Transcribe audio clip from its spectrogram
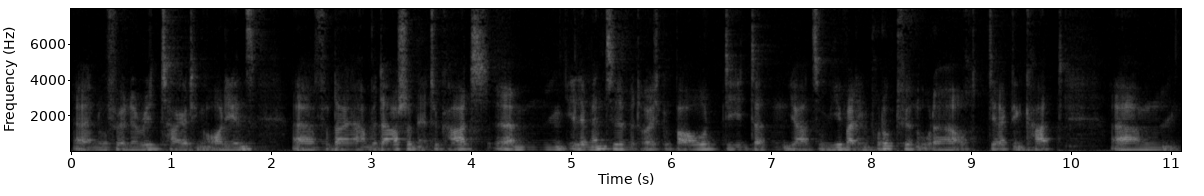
äh, nur für eine Retargeting-Audience. Äh, von daher haben wir da schon Add-to-Card-Elemente ähm, mit euch gebaut, die dann ja zum jeweiligen Produkt führen oder auch direkt in Card ähm,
